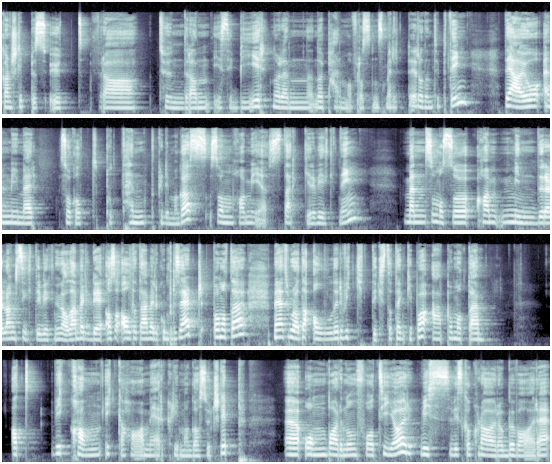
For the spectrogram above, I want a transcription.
kan slippes ut fra tundraen i Sibir når, den, når permafrosten smelter og den type ting. Det er jo en mye mer såkalt potent klimagass som har mye sterkere virkning men som også har mindre langsiktig virkning. Det veldig, altså alt dette er veldig komplisert, på en måte. Men jeg tror at det aller viktigste å tenke på er på en måte at vi kan ikke ha mer klimagassutslipp eh, om bare noen få tiår hvis vi skal klare å bevare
